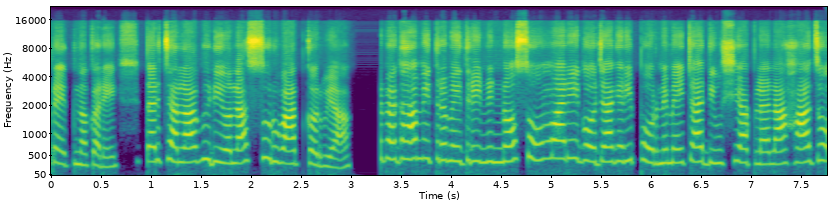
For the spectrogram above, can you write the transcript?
प्रयत्न करेन. तर चला व्हिडिओला सुरुवात करूया. बघा मित्रमैत्रिणींनो सोमवारी गोजागिरी पौर्णिमेच्या दिवशी आपल्याला हा जो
